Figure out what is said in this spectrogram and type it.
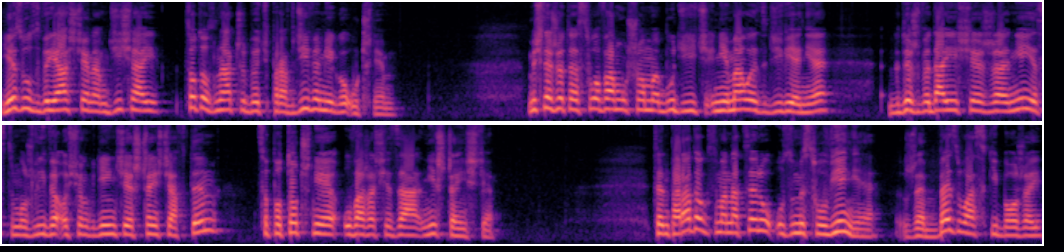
Jezus wyjaśnia nam dzisiaj, co to znaczy być prawdziwym Jego uczniem. Myślę, że te słowa muszą budzić niemałe zdziwienie, gdyż wydaje się, że nie jest możliwe osiągnięcie szczęścia w tym, co potocznie uważa się za nieszczęście. Ten paradoks ma na celu uzmysłowienie, że bez łaski Bożej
